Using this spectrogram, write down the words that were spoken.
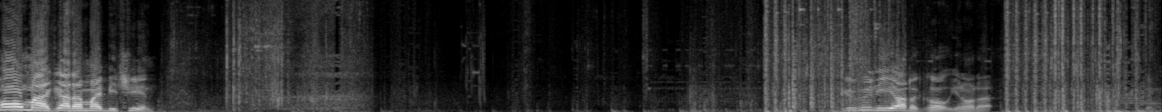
Oh my god, I might be cheating. You really ought to go, you know that. Think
